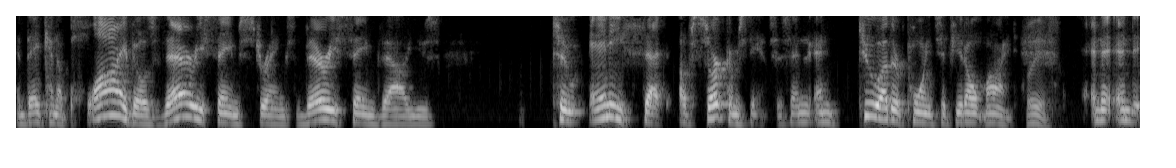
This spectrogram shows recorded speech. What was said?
and they can apply those very same strengths, very same values to any set of circumstances. And and two other points, if you don't mind. Please. And and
